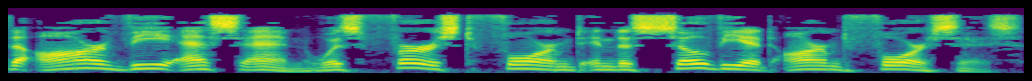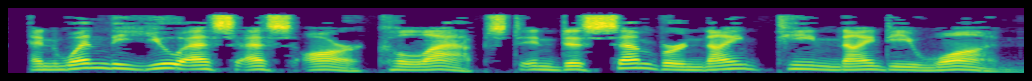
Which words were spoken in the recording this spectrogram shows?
The RVSN was first formed in the Soviet Armed Forces, and when the USSR collapsed in December 1991,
